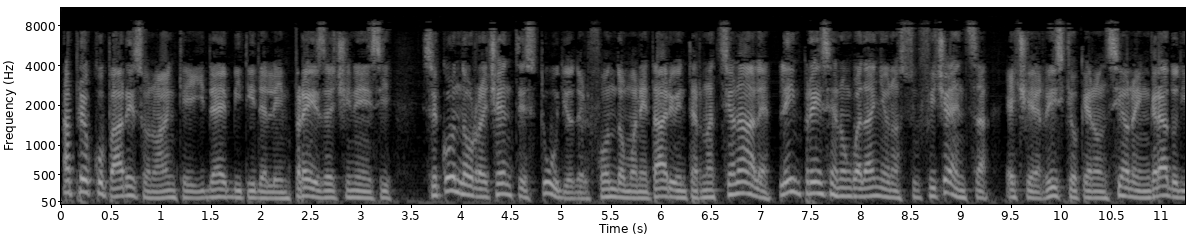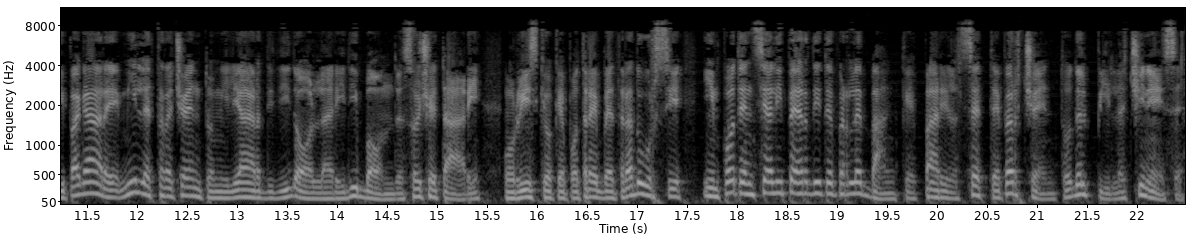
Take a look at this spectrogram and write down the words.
A preoccupare sono anche i debiti delle imprese cinesi Secondo un recente studio del Fondo Monetario Internazionale, le imprese non guadagnano a sufficienza e c'è il rischio che non siano in grado di pagare 1.300 miliardi di dollari di bond societari, un rischio che potrebbe tradursi in potenziali perdite per le banche, pari al 7% del PIL cinese.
